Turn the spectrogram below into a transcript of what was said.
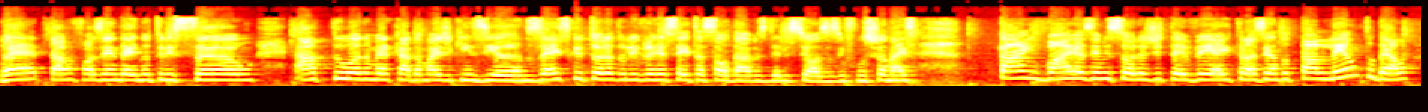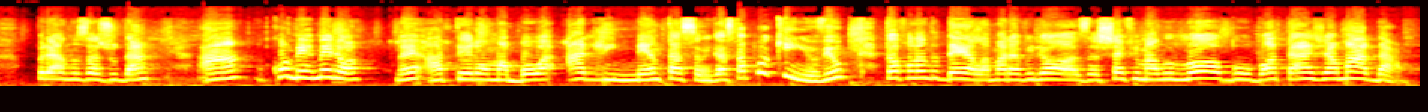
né? Tava fazendo aí nutrição, atua no mercado há mais de 15 anos, é escritora do livro Receitas Saudáveis, Deliciosas e Funcionais. Tá em várias emissoras de TV aí trazendo o talento dela para nos ajudar a comer melhor né, a ter uma boa alimentação e gastar pouquinho, viu? Tô falando dela, maravilhosa, chefe Malu Lobo. Boa tarde, amada.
